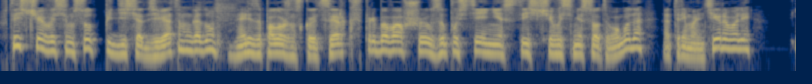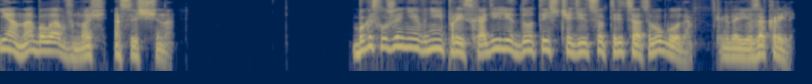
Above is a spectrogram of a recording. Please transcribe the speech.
В 1859 году Резоположенскую церковь, пребывавшую в запустении с 1800 года, отремонтировали, и она была вновь освящена. Богослужения в ней происходили до 1930 года, когда ее закрыли.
